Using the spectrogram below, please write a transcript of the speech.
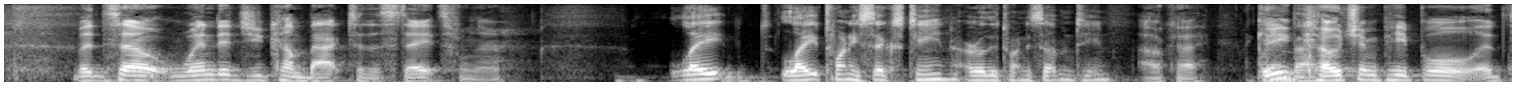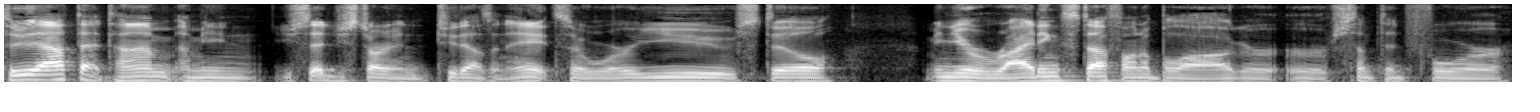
but so, when did you come back to the states from there? Late late 2016, early 2017. Okay. Were you back. coaching people throughout that time? I mean, you said you started in 2008. So were you still, I mean, you're writing stuff on a blog or, or something for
